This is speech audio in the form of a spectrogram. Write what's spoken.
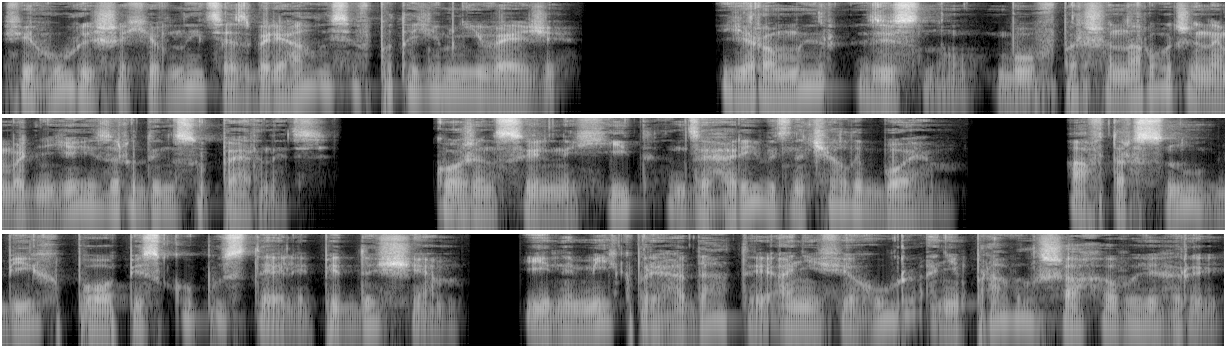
Фігури шахівниця зберігалися в потаємній вежі. Єромир зі сну був першонародженим однієї з родин суперниць. Кожен сильний хід дзигарі відзначали боєм. Автор сну біг по піску пустелі під дощем і не міг пригадати ані фігур, ані правил шахової гри.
